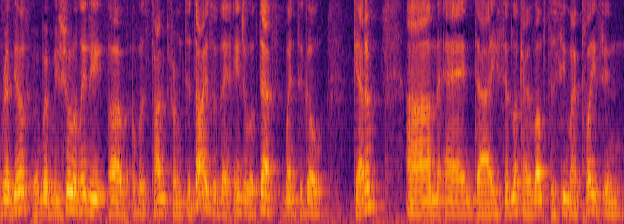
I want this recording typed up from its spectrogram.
Rabbi, Rabbi Yeshua Levi uh, was time for him to die, so the angel of death went to go get him. Um, and uh, he said, "Look, I'd love to see my place in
